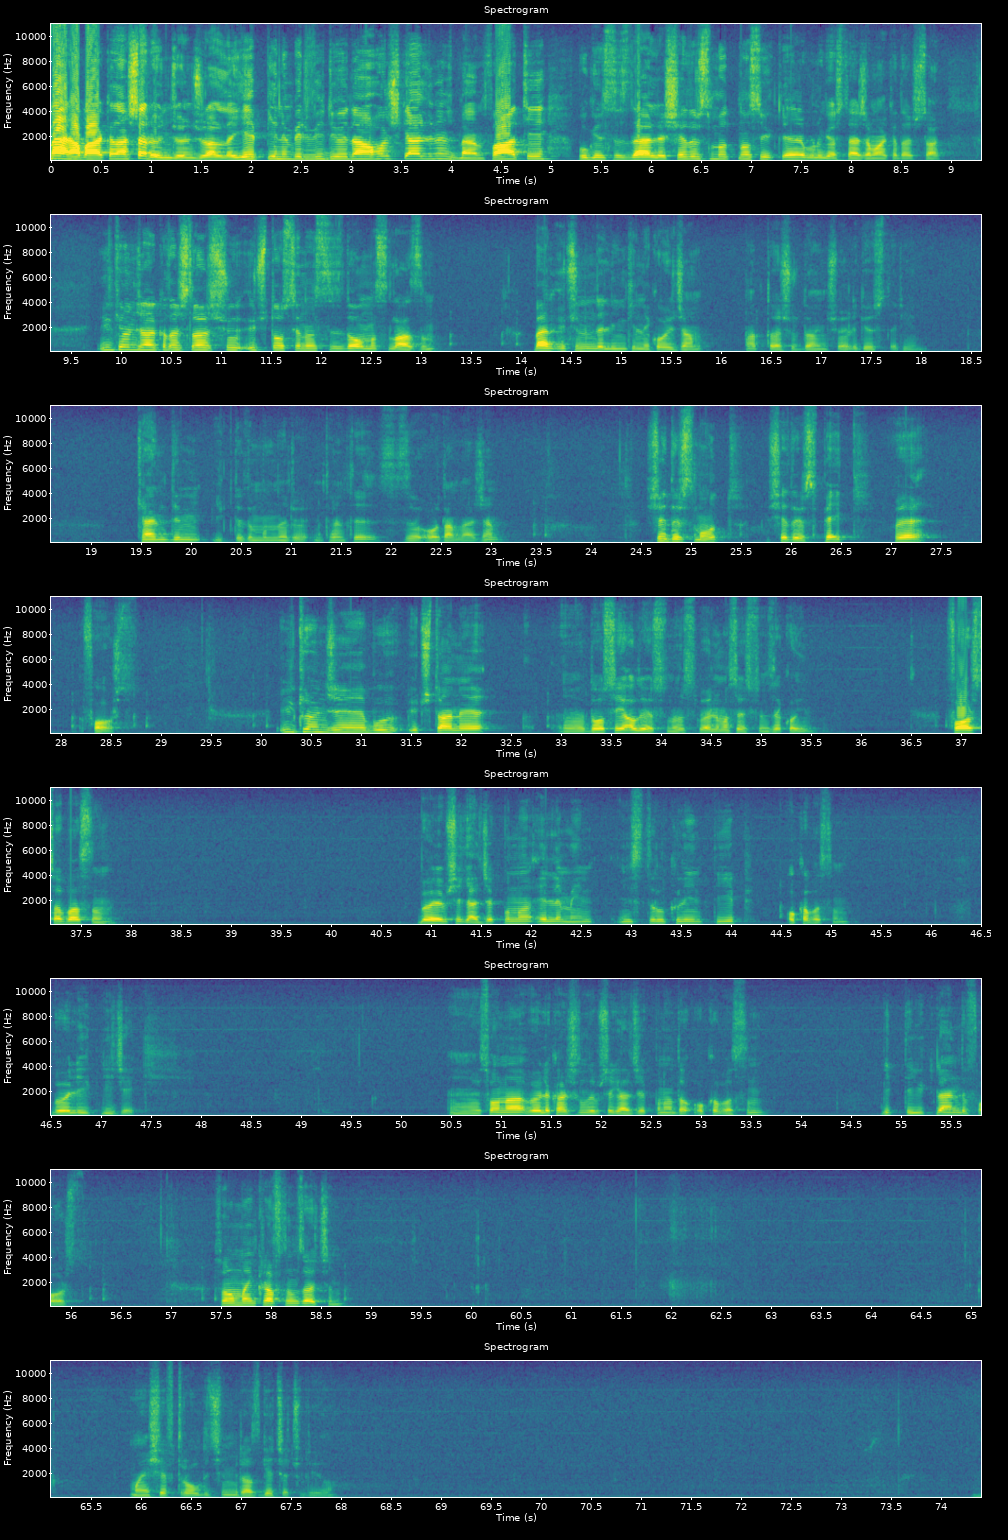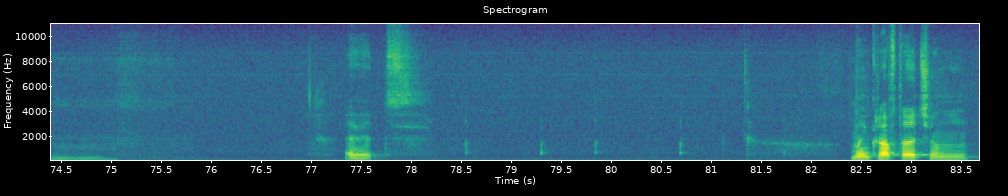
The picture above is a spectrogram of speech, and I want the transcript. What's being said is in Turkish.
Merhaba arkadaşlar, Öncü Öncüler'le yepyeni bir videoya daha hoş geldiniz. Ben Fatih. Bugün sizlerle Shaders Mod nasıl yüklenir bunu göstereceğim arkadaşlar. İlk önce arkadaşlar şu 3 dosyanın sizde olması lazım. Ben üçünün de linkini koyacağım. Hatta şuradan şöyle göstereyim. Kendim yükledim bunları internete. Size oradan vereceğim. Shaders Mod, Shaders Pack ve Force. İlk önce bu üç tane e, dosyayı alıyorsunuz. Böyle masa üstünüze koyun. Force'a basın. Böyle bir şey gelecek. Bunu ellemeyin. Install clean deyip oka basın. Böyle yükleyecek. Ee, sonra böyle karşınıza bir şey gelecek. Buna da oka basın. Bitti. Yüklendi Force. Sonra Minecraft'ınızı açın. Mineshaft olduğu için biraz geç açılıyor. Hmm. Evet. Minecraft'ı açın.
